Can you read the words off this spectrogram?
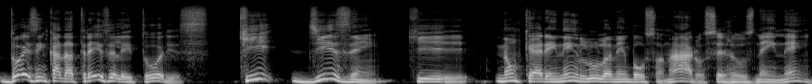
Dois em cada três eleitores que dizem que não querem nem Lula nem Bolsonaro, ou seja, os nem-nem,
